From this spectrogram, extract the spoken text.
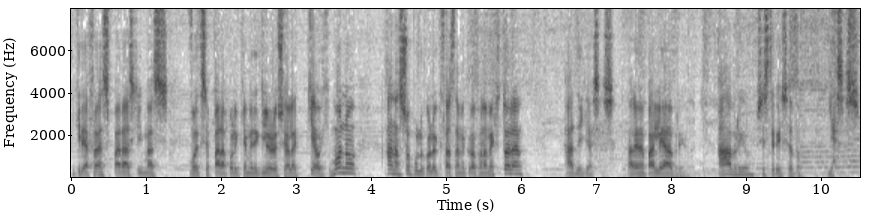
Η κυρία Φράνσης Παράσχη μας βοήθησε πάρα πολύ και με την κλήρωση, αλλά και όχι μόνο. Ανασόπουλου κολοκυθά στα μικρόφωνα μέχρι τώρα. Άντε, γεια σας. Τα λέμε πάλι αύριο. Αύριο στις 3 εδώ. Γεια σας.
